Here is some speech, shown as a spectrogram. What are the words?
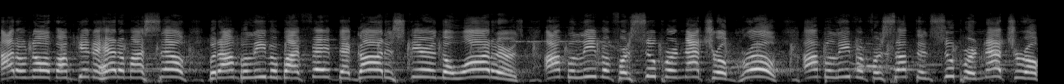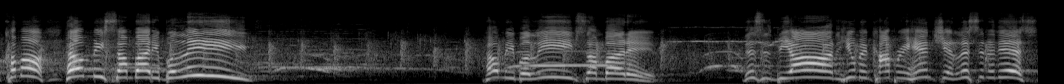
I don't know if I'm getting ahead of myself, but I'm believing by faith that God is steering the waters. I'm believing for supernatural growth. I'm believing for something supernatural. Come on, help me, somebody, believe. Help me believe, somebody. This is beyond human comprehension. Listen to this.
